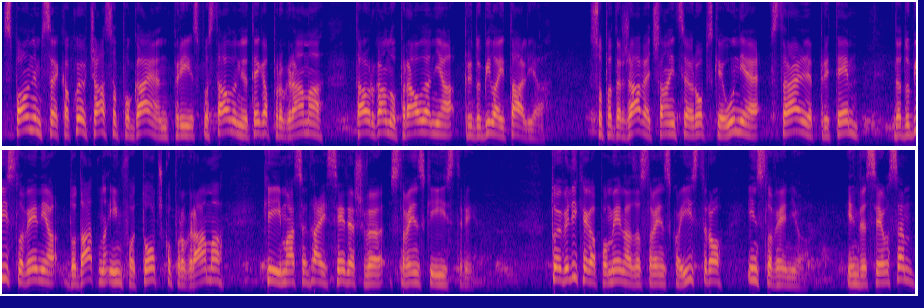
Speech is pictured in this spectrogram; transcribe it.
Spomnim se, kako je v času pogajanj pri spostavljanju tega programa ta organ upravljanja pridobila Italija. So pa države članice Evropske unije vztrajale pri tem, da dobi Slovenija dodatno info točko programa, ki ima sedaj sedež v slovenski Istri. To je velikega pomena za slovensko Istro in Slovenijo. In vesel sem,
